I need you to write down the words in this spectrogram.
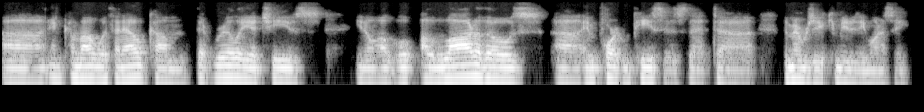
uh, and come out with an outcome that really achieves, you know, a lot of those uh, important pieces that uh, the members of your community wanna see.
